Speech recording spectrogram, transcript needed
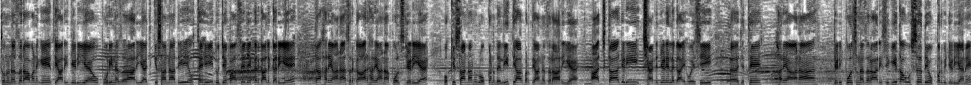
ਤੁਹਾਨੂੰ ਨਜ਼ਰ ਆਵਣਗੇ। ਤਿਆਰੀ ਜਿਹੜੀ ਹੈ, ਉਹ ਪੂਰੀ ਨਜ਼ਰ ਆ ਰਹੀ ਹੈ। ਅੱਜ ਕਿਸਾਨਾਂ ਦੀ ਉੱਥੇ ਹੀ ਦੂਜੇ ਪਾਸੇ ਜੇਕਰ ਗੱਲ ਕਰੀਏ, ਤਾਂ ਹਰਿਆਣਾ ਸਰਕਾਰ, ਹਰਿਆਣਾ ਪੁਲਿਸ ਜਿਹੜੀ ਹੈ, ਉਹ ਕਿਸਾਨਾਂ ਨੂੰ ਰੋਕਣ ਦੇ ਲਈ ਤਿਆਰ ਬਰ ਨਜ਼ਰ ਆ ਰਹੀ ਹੈ। ਅੱਜ ਤਾਂ ਜਿਹੜੀ ਛੱਡ ਜਿਹੜੇ ਲਗਾਏ ਹੋਏ ਸੀ ਜਿੱਥੇ ਹਰਿਆਣਾ ਜਿਹੜੀ ਪੁਲਿਸ ਨਜ਼ਰ ਆ ਰਹੀ ਸੀਗੀ ਤਾਂ ਉਸ ਦੇ ਉੱਪਰ ਵੀ ਜਿਹੜੀਆਂ ਨੇ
